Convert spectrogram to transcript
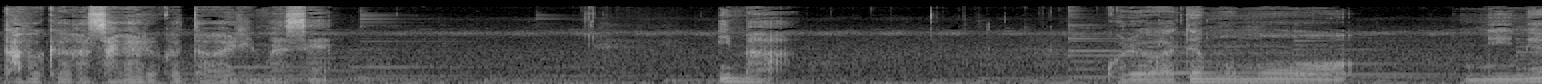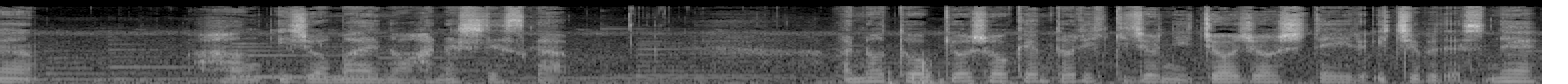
株価が下がることはありません。今これはでももう2年半以上前の話ですがあの東京証券取引所に上場している一部ですね。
